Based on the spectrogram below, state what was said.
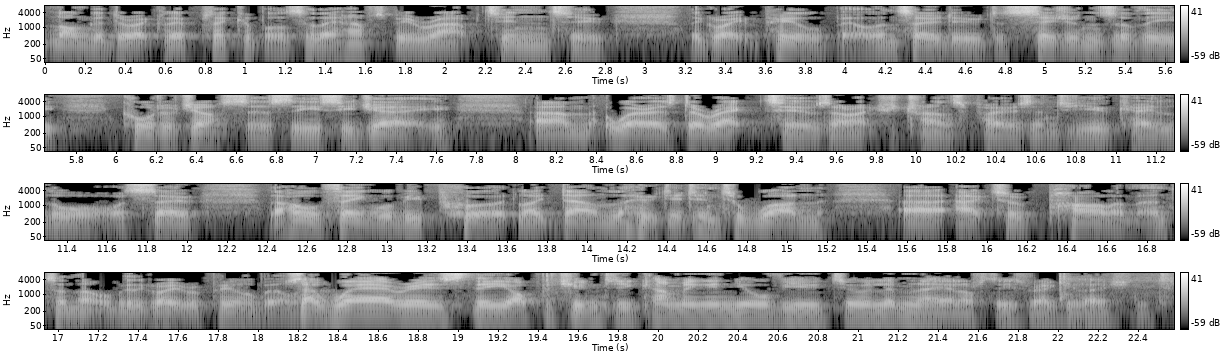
longer directly applicable, so they have to be wrapped into the Great Repeal Bill, and so do decisions of the Court of Justice, the ECJ, um, whereas directives are actually transposed into UK law. So the whole thing will be put, like downloaded into one uh, Act of Parliament, and that will be the Great Repeal Bill. So where is the opportunity coming, in your view, to eliminate a lot of these regulations?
